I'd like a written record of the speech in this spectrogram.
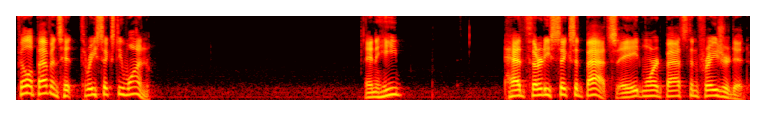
Philip Evans hit 361. And he had 36 at bats, eight more at bats than Frazier did.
